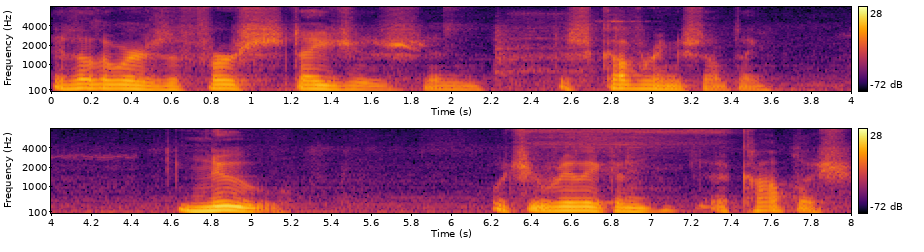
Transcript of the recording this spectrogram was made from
In other words, the first stages in discovering something new, which you really can accomplish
